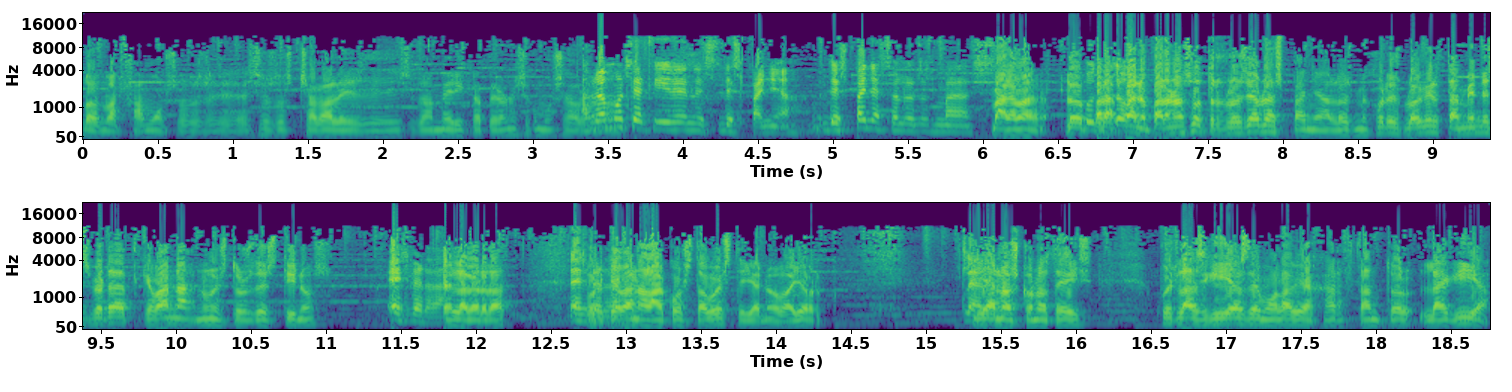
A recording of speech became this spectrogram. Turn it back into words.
los más famosos, eh, esos dos chavales de Sudamérica, pero no sé cómo se hablan. Hablamos de aquí de España. De España son los dos más. Vale, vale. Lo- Punto. para, bueno, para nosotros, los de habla español, los mejores bloggers, también es verdad que van a nuestros destinos, Es verdad. es la verdad. Es porque verdad. van a la costa oeste y a Nueva York. Claro. ya nos conocéis, pues las guías de Mola Viajar, tanto la guía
